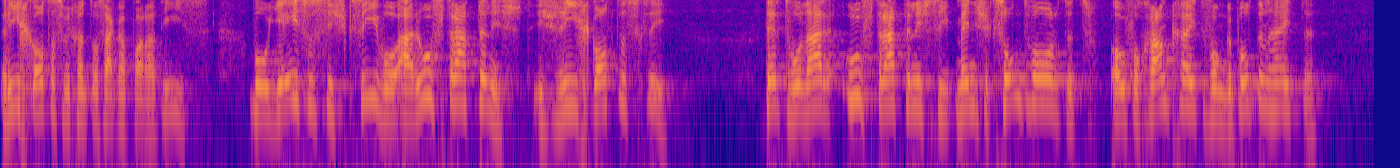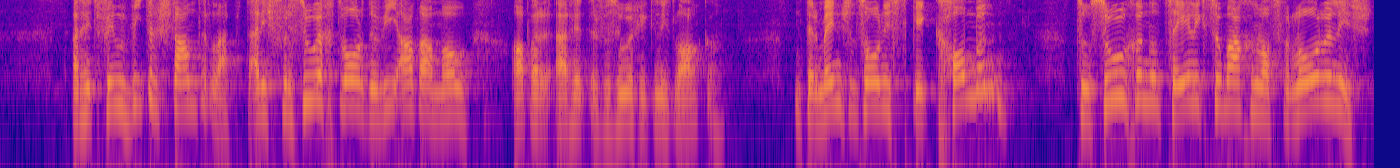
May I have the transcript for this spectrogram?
Reich Gottes, wir können auch sagen Paradies. Wo Jesus war, wo er auftreten ist, ist Reich Gottes. Dort, wo er auftreten ist, sind Menschen gesund geworden, auch von Krankheiten, von Gebundenheiten. Er hat viel Widerstand erlebt. Er ist versucht worden, wie Adam auch, aber er hat der Versuchung nicht lagen. Und der Menschensohn ist gekommen, zu suchen und selig zu machen, was verloren ist.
